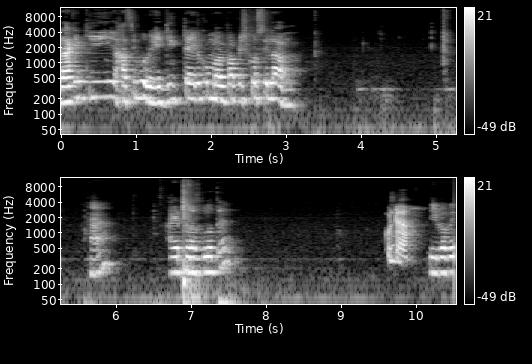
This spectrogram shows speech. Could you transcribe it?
এর আগে কি হাসিপুর এই গিকটা এরকম ভাবে পাবলিশ করছিলাম? হ্যাঁ? আগের ক্লাসগুলোতে এইভাবে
